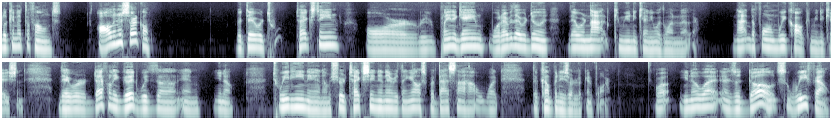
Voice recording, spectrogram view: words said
looking at the phones, all in a circle, but they were t- texting or playing a game, whatever they were doing, they were not communicating with one another not in the form we call communication. They were definitely good with uh, and you know tweeting and I'm sure texting and everything else, but that's not how what the companies are looking for. Well, you know what? As adults, we fail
